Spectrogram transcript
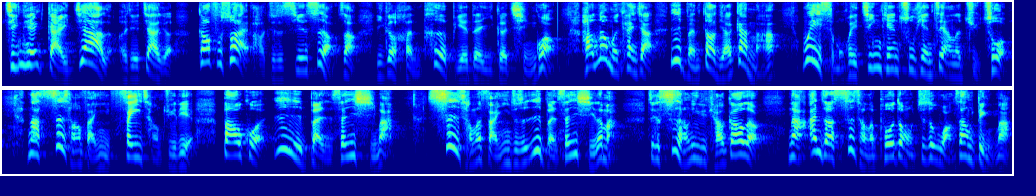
今天改嫁了，而且嫁个高富帅啊，就是今天市场上一个很特别的一个情况。好，那我们看一下日本到底要干嘛？为什么会今天出现这样的举措？那市场反应非常剧烈，包括日本升息嘛。市场的反应就是日本升息了嘛，这个市场利率调高了，那按照市场的波动就是往上顶嘛，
